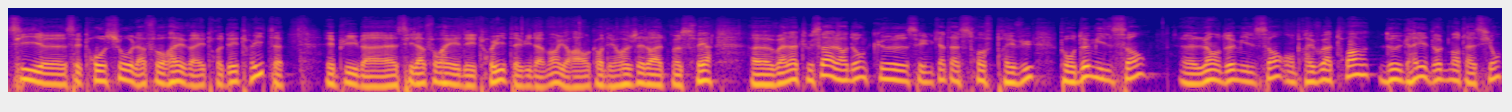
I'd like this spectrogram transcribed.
si c'est trop chaud, la forêt va être détruite. Et puis, bah, si la forêt est détruite, évidemment, il y aura encore des rejets dans l'atmosphère. Euh, voilà tout ça. Alors donc, euh, c'est une catastrophe prévue pour 2100. Euh, l'an 2100, on prévoit 3 degrés d'augmentation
